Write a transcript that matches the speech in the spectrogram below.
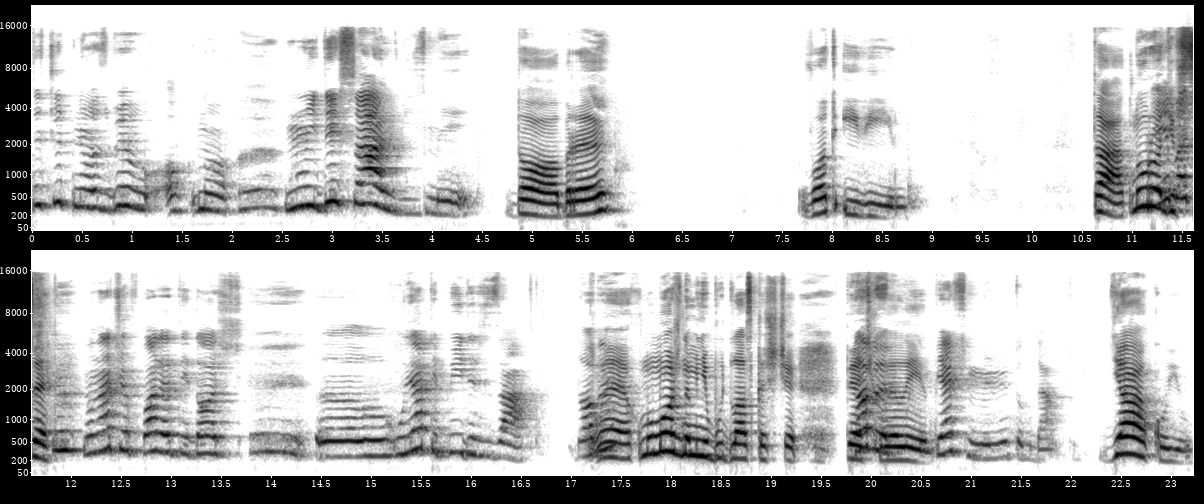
ти чуть не розбив окно. Ну йди сам візьми. Добре. От і він. Так, ну вроді все. Ну, наче впадати дощ. Е, гуляти підеш завтра. Добре? Ех, ну можна мені, будь ласка, ще 5 Добре. хвилин. П'ять минуток дам. Дякую.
